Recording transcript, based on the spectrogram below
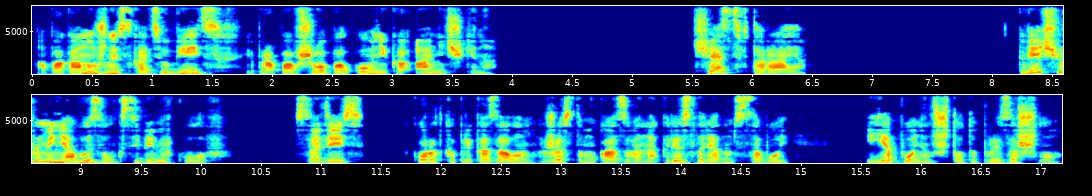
А пока нужно искать убийц и пропавшего полковника Анечкина. Часть вторая. К вечеру меня вызвал к себе Меркулов. «Садись», — коротко приказал он, жестом указывая на кресло рядом с собой, и я понял, что-то произошло.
